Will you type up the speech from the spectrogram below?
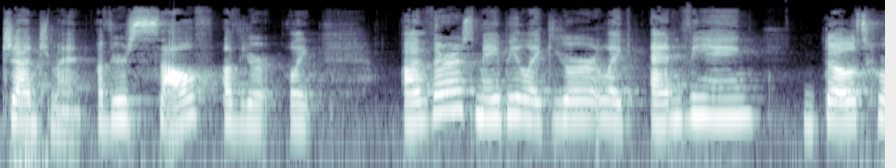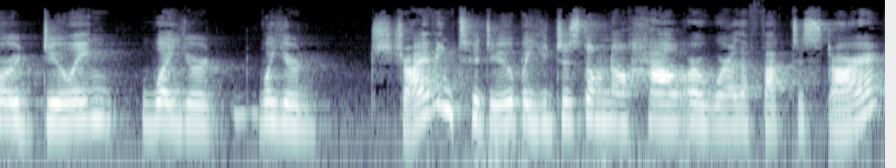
judgment of yourself, of your like others. Maybe like you're like envying those who are doing what you're what you're striving to do, but you just don't know how or where the fuck to start.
